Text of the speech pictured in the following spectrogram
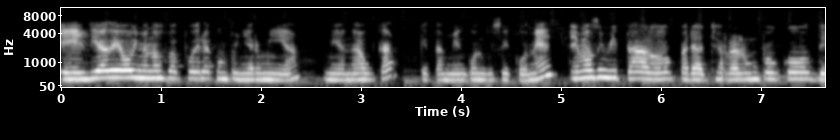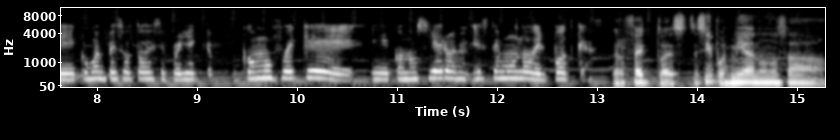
el día de hoy no nos va a poder acompañar Mía, Mía Nauca, que también conduce con él. Hemos invitado para charlar un poco de cómo empezó todo este proyecto, cómo fue que eh, conocieron este mundo del podcast. Perfecto, este, sí, pues Mía no nos ha,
